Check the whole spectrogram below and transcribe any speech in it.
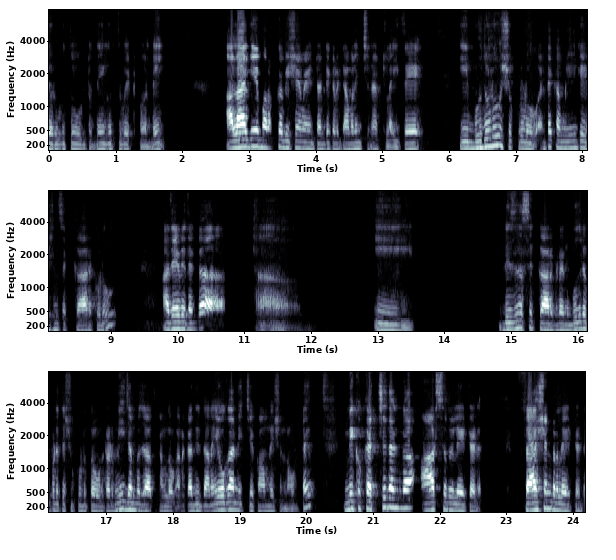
జరుగుతూ ఉంటుంది. గుర్తుపెట్టుకోండి. అలాగే మరొక విషయం ఏంటంటే ఇక్కడ గమనించినట్లయితే ఈ బుధుడు శుక్రుడు అంటే కమ్యూనికేషన్స్ కారకుడు. అదేవిధంగా ఈ బిజినెస్ కారకుడైన బుధుడు ఎప్పుడైతే శుక్రుడితో ఉంటాడు మీ జన్మ జాతకంలో కనుక అది ధనయోగాన్ని ఇచ్చే కాంబినేషన్లో ఉంటే మీకు ఖచ్చితంగా ఆర్ట్స్ రిలేటెడ్ ఫ్యాషన్ రిలేటెడ్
